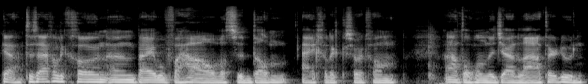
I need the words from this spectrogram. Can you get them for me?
Ja, het is eigenlijk gewoon een bijbelverhaal wat ze dan eigenlijk een soort van aantal honderd jaar later doen.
